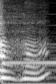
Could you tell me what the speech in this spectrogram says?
Aha.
